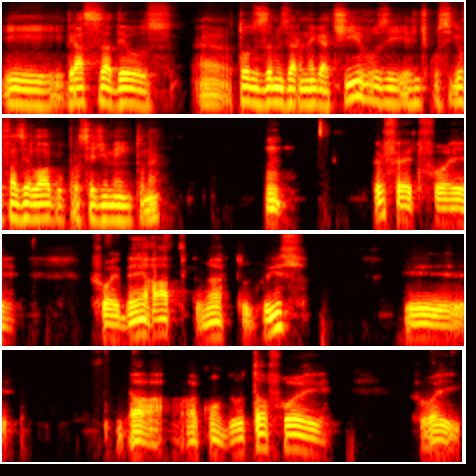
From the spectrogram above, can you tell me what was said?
E graças a Deus é, todos os exames eram negativos e a gente conseguiu fazer logo o procedimento, né? Hum, perfeito, foi, foi bem rápido, né? Tudo isso. E a, a conduta foi, foi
